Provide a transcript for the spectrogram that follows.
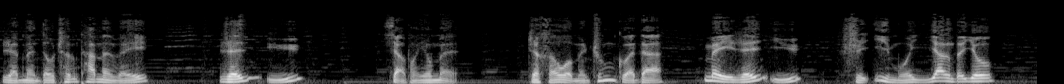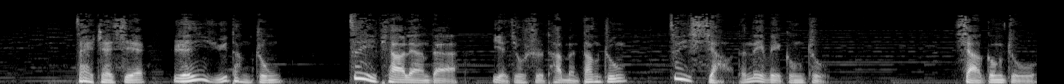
人们都称它们为人鱼。小朋友们，这和我们中国的美人鱼是一模一样的哟。在这些人鱼当中，最漂亮的也就是他们当中最小的那位公主。小公主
